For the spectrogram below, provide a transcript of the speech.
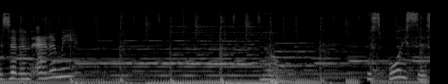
Is it an enemy? No. This voice is.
